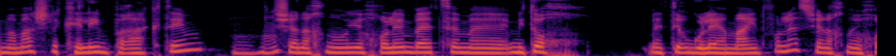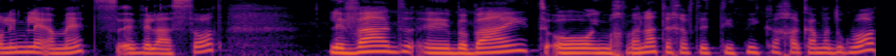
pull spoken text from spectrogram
ממש לכלים פרקטיים, מהמם. שאנחנו יכולים בעצם, uh, מתוך תרגולי המיינדפולנס, שאנחנו יכולים לאמץ uh, ולעשות לבד, uh, בבית, או עם הכוונה, תכף תתני ככה כמה דוגמאות,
